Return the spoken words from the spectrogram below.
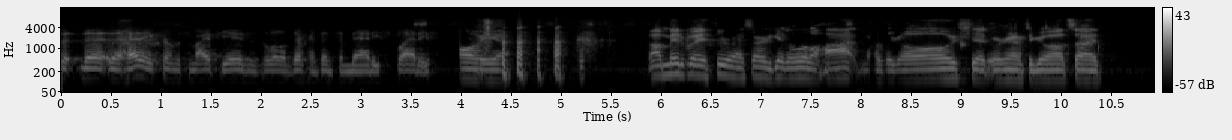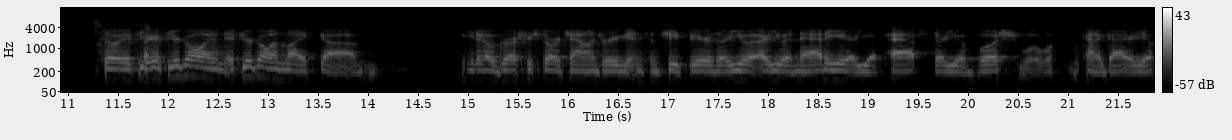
the, the, the headache from some IPAs is a little different than some natty splatties. Oh yeah. About midway through, I started getting a little hot, and I was like, "Oh shit, we're gonna have to go outside." So if you're if you're going if you're going like um, you know grocery store challenge where you're getting some cheap beers, are you are you a Natty? Are you a Pabst? Are you a Busch? What, what, what kind of guy are you?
